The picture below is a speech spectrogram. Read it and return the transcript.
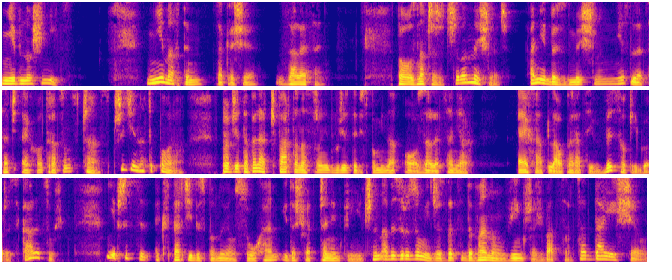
nie wnosi nic. Nie ma w tym zakresie zaleceń. To oznacza, że trzeba myśleć, a nie bezmyślnie zlecać echo, tracąc czas. Przyjdzie na to pora. Wprawdzie tabela czwarta na stronie 20 wspomina o zaleceniach echa dla operacji wysokiego ryzyka, ale cóż, nie wszyscy eksperci dysponują słuchem i doświadczeniem klinicznym, aby zrozumieć, że zdecydowaną większość wad serca daje się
